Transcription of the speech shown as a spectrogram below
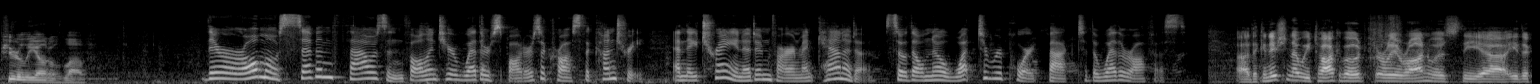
purely out of love. There are almost 7,000 volunteer weather spotters across the country, and they train at Environment Canada, so they'll know what to report back to the Weather Office. Uh, the condition that we talked about earlier on was the uh, either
